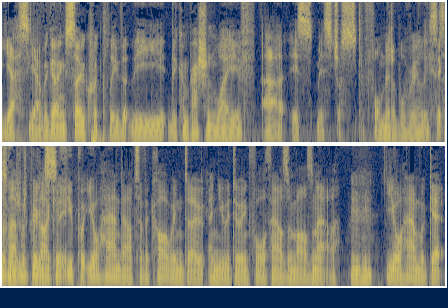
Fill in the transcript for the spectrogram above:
Yes. Yeah. We're going so quickly that the, the compression wave uh, is is just formidable. Really. So that would be like C. if you put your hand out of a car window and you were doing 4,000 miles an hour, Mhm. your hand would get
